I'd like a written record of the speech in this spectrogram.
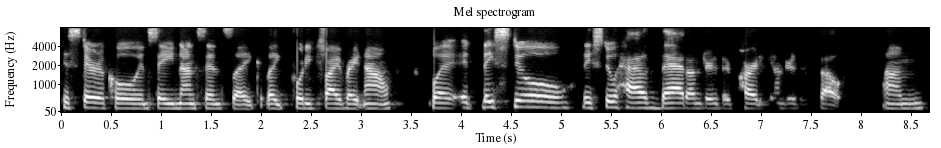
hysterical and saying nonsense like like 45 right now. But it, they still they still have bad under their party, under their belt. Um,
